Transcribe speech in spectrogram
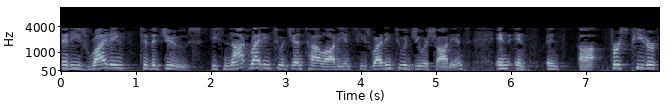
that he's writing to the Jews. He's not writing to a Gentile audience. He's writing to a Jewish audience. In, in, in uh, 1 Peter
